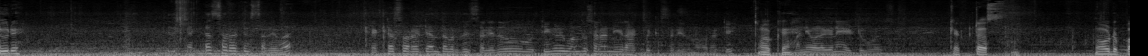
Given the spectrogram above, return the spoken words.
ಇವ್ರಿ? ಇದು ಕೆಟ್ಟಸ್ ಹೊರಟಿ ಸರ್ ಇವ. ಕೆಟ್ಟಸ್ ಹೊರಟಿ ಅಂತ ಬರ್ತೈತೆ ಸರ್. ಇದು ತಿಂಗಳಿಗೆ ಒಂದು ಸಲ ನೀರು ಹಾಕ್ಬೇಕು ಸರ್ ಇದನ್ನ ಹೊರಟಿ ಓಕೆ. ಮನೆ ಒಳಗೇನೆ ಇಟ್ಟುಬೋದು ಕೆಕ್ಟಸ್ ನೋಡ್ರಪ್ಪ.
